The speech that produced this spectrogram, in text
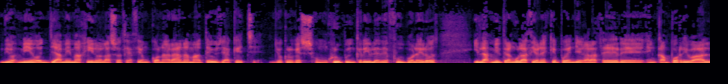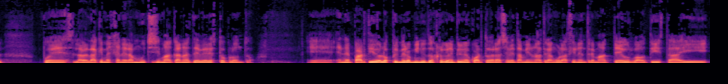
Dios mío, ya me imagino la asociación con Arana, Mateus y Akeche. Yo creo que es un grupo increíble de futboleros y las mil triangulaciones que pueden llegar a hacer eh, en campo rival, pues la verdad que me generan muchísimas ganas de ver esto pronto. Eh, en el partido, en los primeros minutos, creo que en el primer cuarto de hora se ve también una triangulación entre Mateus, Bautista y,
